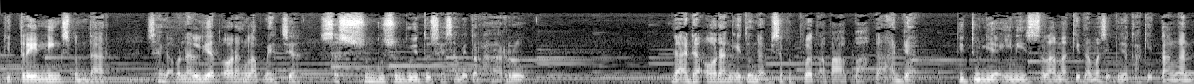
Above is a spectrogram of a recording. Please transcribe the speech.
di training sebentar. Saya nggak pernah lihat orang lap meja sesungguh-sungguh itu saya sampai terharu Nggak ada orang itu nggak bisa berbuat apa-apa, nggak ada. Di dunia ini selama kita masih punya kaki tangan,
